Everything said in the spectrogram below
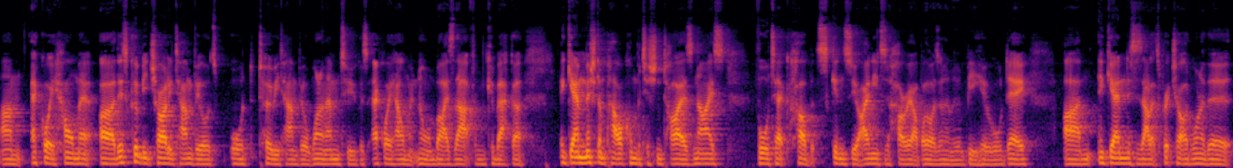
um, Ekoi helmet. Uh, this could be Charlie Tanfield or Toby Tanfield, one of them two, because Ekoi helmet, no one buys that from Quebecer. Again, Michelin Power Competition tires, nice. Vorteq Hub skin suit. I need to hurry up, otherwise I'm going to be here all day. Um, again, this is Alex Pritchard, one of the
